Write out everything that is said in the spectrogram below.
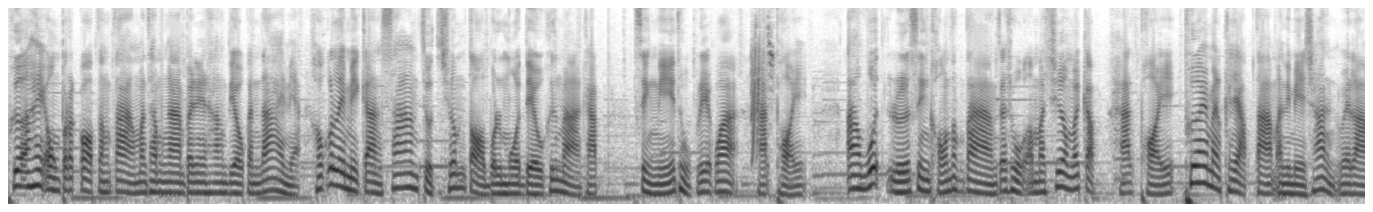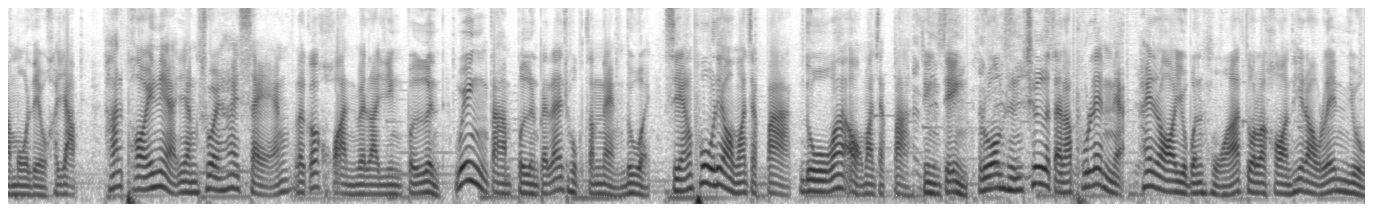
เพื่อให้องค์ประกอบต่างๆ มันทำงานไปในทางเดียวกันได้เนี่ยเขาก็เลยมีการสร้างจุดเชื่อมต่อบนโมเดลขึ้นมาครับสิ่งนี้ถูกเรียกว่า hard point อาวุธหรือสิ่งของต่างๆ จะถูกเอามาเชื่อมไว้กับ hard point เพื่อให้มันขยับตามแอนิเมชันเวลาโมเดลขยับฮาร์ดพอยต์เนี่ยยังช่วยให้แสงแล้วก็ควันเวลายิงปืน วิ่งตามปืนไปได้ถูกตำแหน่งด้วย เสียงพูดที่ออกมาจากปาก ดูว่าออกมาจากปากจริง ๆ รวมถึงชื่อแต่ละผู้เล่นเนี่ยให้รออยู่บนหัวตัวละครที่เราเล่นอยู่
